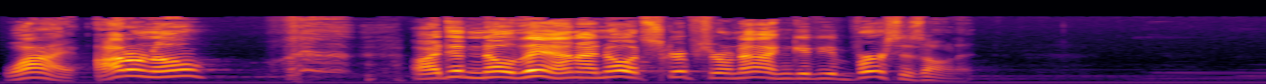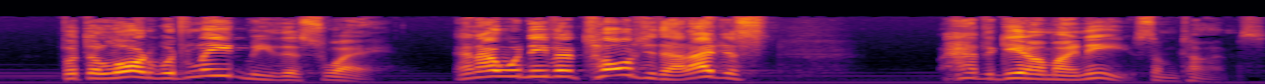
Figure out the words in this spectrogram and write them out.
Why? I don't know. I didn't know then. I know it's scriptural now. I can give you verses on it. But the Lord would lead me this way. And I wouldn't even have told you that. I just had to get on my knees sometimes.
